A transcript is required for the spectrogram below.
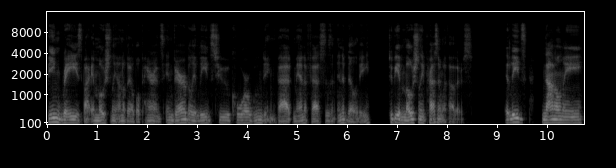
being raised by emotionally unavailable parents invariably leads to core wounding that manifests as an inability to be emotionally present with others. It leads not only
